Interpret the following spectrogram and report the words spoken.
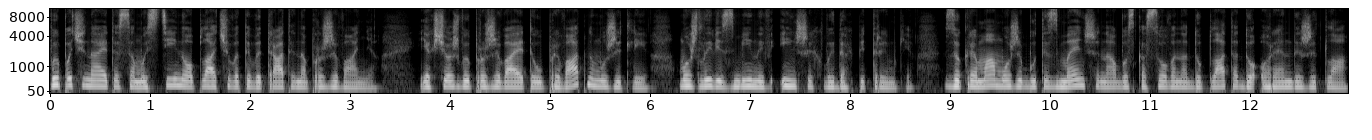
ви починаєте самостійно оплачувати витрати на проживання. Якщо ж ви проживаєте у приватному житлі, можливі зміни в інших видах підтримки. Зокрема, може бути зменшена або скасована доплата до оренди житла.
